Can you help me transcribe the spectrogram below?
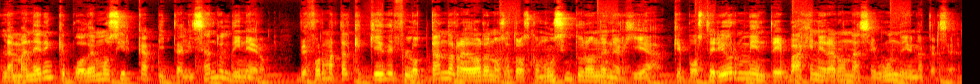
la manera en que podemos ir capitalizando el dinero de forma tal que quede flotando alrededor de nosotros como un cinturón de energía que posteriormente va a generar una segunda y una tercera.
